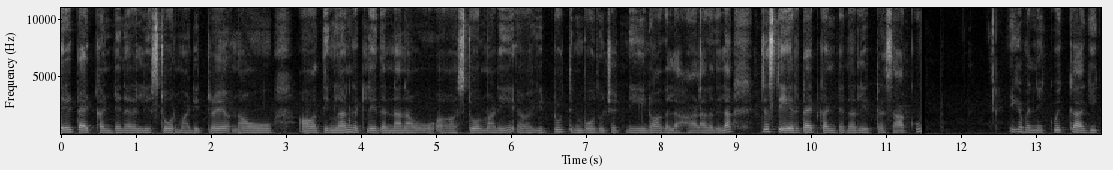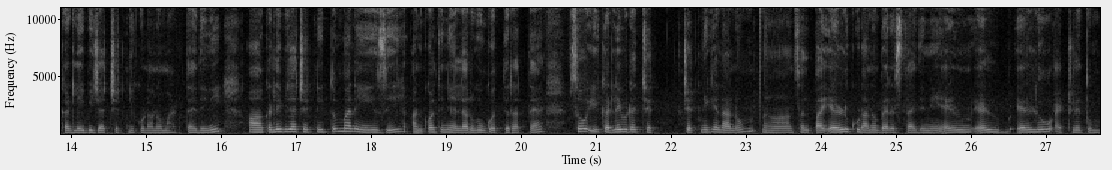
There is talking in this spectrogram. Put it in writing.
ಏರ್ ಟೈಟ್ ಕಂಟೈನರಲ್ಲಿ ಸ್ಟೋರ್ ಮಾಡಿಟ್ರೆ ನಾವು ತಿಂಗಳಾನ್ಗಟ್ಲೆ ಇದನ್ನು ನಾವು ಸ್ಟೋರ್ ಮಾಡಿ ಇಟ್ಟು ತಿನ್ಬೋದು. ಚಟ್ನಿ ಏನೂ ಆಗೋಲ್ಲ, ಹಾಳಾಗೋದಿಲ್ಲ. ಜಸ್ಟ್ ಏರ್ ಟೈಟ್ ಕಂಟೈನರಲ್ಲಿ ಇಟ್ಟರೆ ಸಾಕು. ಈಗ ಬನ್ನಿ ಕ್ವಿಕ್ಕಾಗಿ ಕಡಲೆ ಬೀಜ ಚಟ್ನಿ ಕೂಡ ಮಾಡ್ತಾಯಿದ್ದೀನಿ ಕಡಲೆ ಬೀಜ ಚಟ್ನಿ ತುಂಬಾ ಈಸಿ ಅಂದ್ಕೊಳ್ತೀನಿ ಎಲ್ಲರಿಗೂ ಗೊತ್ತಿರುತ್ತೆ. ಸೊ ಈ ಕಡಲೆ ಬೀಜ ಚಟ್ ಚಟ್ನಿಗೆ ನಾನು ಸ್ವಲ್ಪ ಎಳ್ಳು ಕೂಡ ಬೆರೆಸ್ತಾ ಇದ್ದೀನಿ. ಎಳ್ಳು ಎಳ್ಳು ಎಳ್ಳು ಆ್ಯಕ್ಚುಲಿ ತುಂಬ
